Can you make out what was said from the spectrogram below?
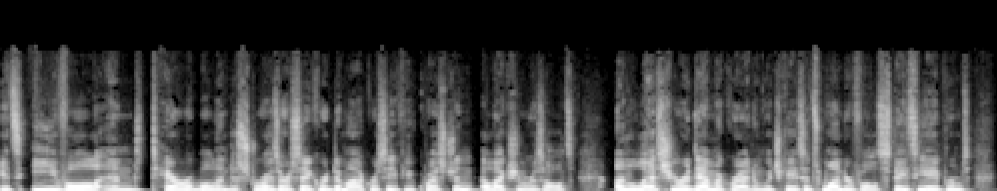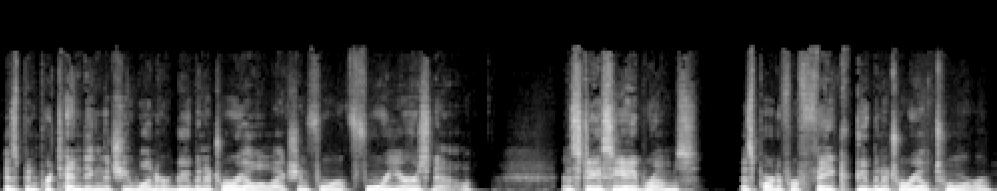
it's evil and terrible and destroys our sacred democracy if you question election results, unless you're a Democrat, in which case it's wonderful. Stacey Abrams has been pretending that she won her gubernatorial election for four years now. And Stacey Abrams, as part of her fake gubernatorial tour,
